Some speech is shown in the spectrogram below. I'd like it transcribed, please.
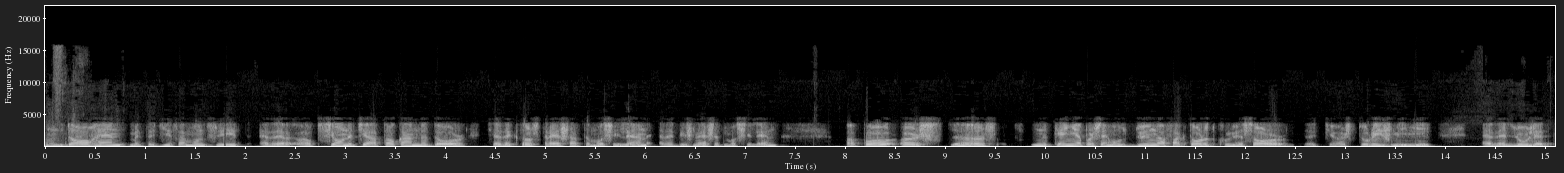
mundohen me të gjitha mundësitë edhe opsionet që ato kanë në dorë, që edhe këto shtresa të mos i lënë, edhe bizneset mos i lënë. Po është, është në Kenya për shembull dy nga faktorët kryesorë që është turizmi një edhe lulet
